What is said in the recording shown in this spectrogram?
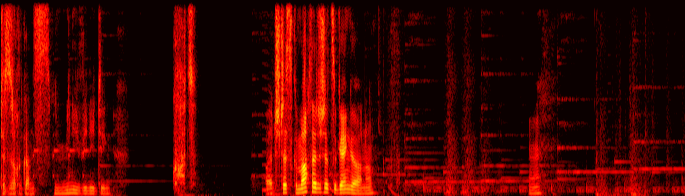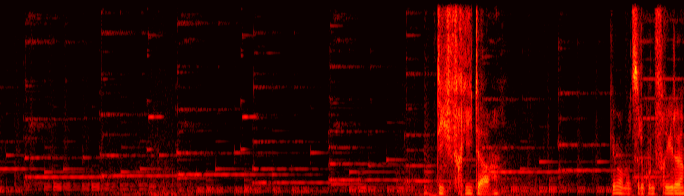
Das ist doch ein ganz mini-winnie-Ding. Gott. Aber hätte ich das gemacht, hätte ich jetzt Gengar, ne? Hm. Die Frieda. Gehen wir mal zu der guten Frieda.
